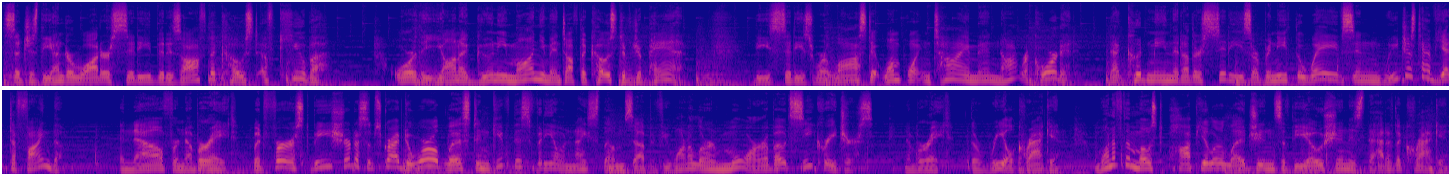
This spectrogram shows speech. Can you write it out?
such as the underwater city that is off the coast of Cuba, or the Yonaguni Monument off the coast of Japan. These cities were lost at one point in time and not recorded. That could mean that other cities are beneath the waves and we just have yet to find them. And now for number 8. But first, be sure to subscribe to World List and give this video a nice thumbs up if you want to learn more about sea creatures. Number 8. The Real Kraken. One of the most popular legends of the ocean is that of the Kraken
